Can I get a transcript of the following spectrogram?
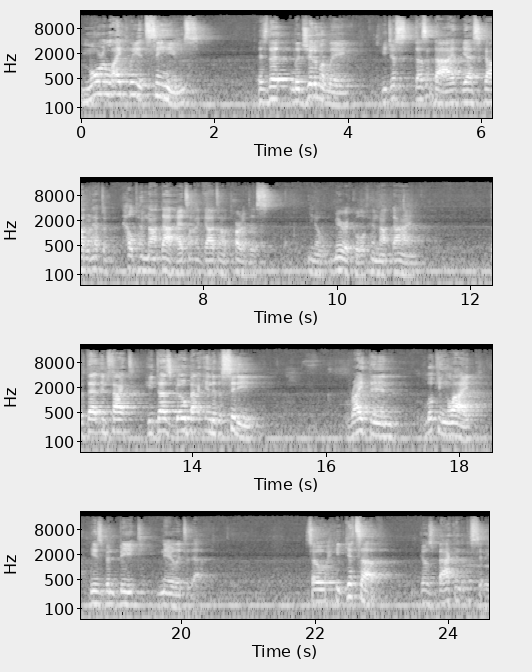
More likely, it seems, is that legitimately he just doesn't die. Yes, God would have to help him not die. It's not like God's not a part of this, you know, miracle of him not dying. But that in fact he does go back into the city right then, looking like he's been beat nearly to death. So he gets up, goes back into the city,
